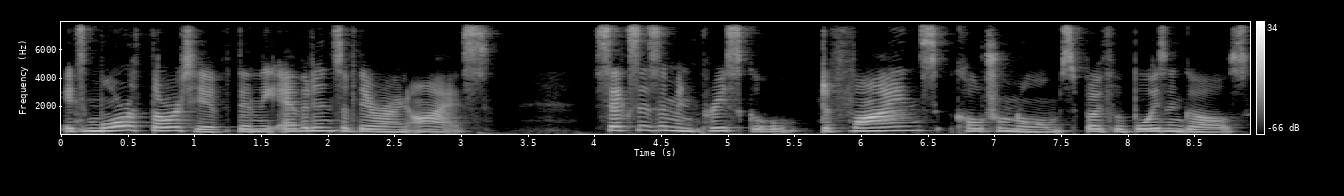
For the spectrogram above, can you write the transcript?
it's more authoritative than the evidence of their own eyes. Sexism in preschool defines cultural norms both for boys and girls.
